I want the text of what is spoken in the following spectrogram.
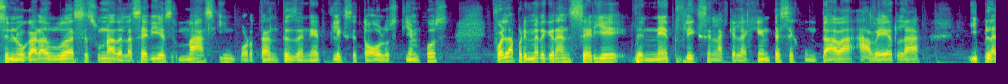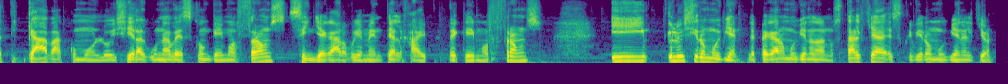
sin lugar a dudas es una de las series más importantes de Netflix de todos los tiempos. Fue la primera gran serie de Netflix en la que la gente se juntaba a verla y platicaba como lo hiciera alguna vez con Game of Thrones, sin llegar obviamente al hype de Game of Thrones. Y lo hicieron muy bien, le pegaron muy bien a la nostalgia, escribieron muy bien el guion.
